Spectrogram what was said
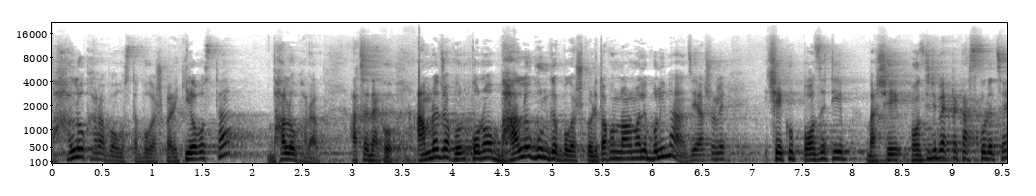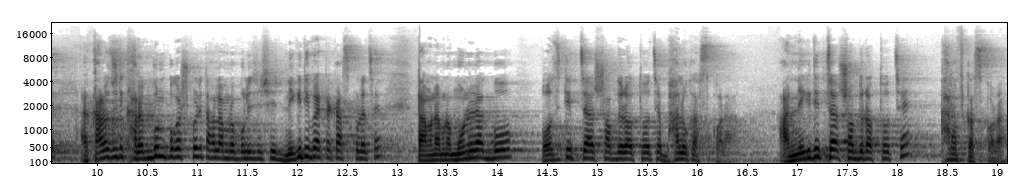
ভালো খারাপ অবস্থা প্রকাশ করে। কি অবস্থা? ভালো খারাপ। আচ্ছা দেখো, আমরা যখন কোনো ভালো গুণকে প্রকাশ করি, তখন নর্মালি বলি না যে আসলে সে খুব পজিটিভ বা সে পজিটিভ একটা কাজ করেছে। আর কারও যদি খারাপ গুণ প্রকাশ করি, তাহলে আমরা বলি যে সে নেগেটিভ একটা কাজ করেছে। তার মানে আমরা মনে রাখব পজিটিভ চার্জ শব্দের অর্থ হচ্ছে ভালো কাজ করা। আর নেগেটিভ চার্জ শব্দের অর্থ হচ্ছে খারাপ কাজ করা।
